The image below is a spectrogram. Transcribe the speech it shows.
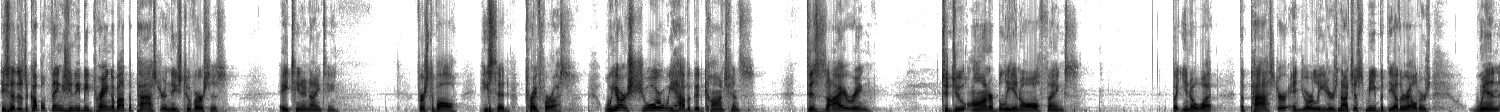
He said there's a couple things you need to be praying about the pastor in these two verses 18 and 19. First of all, he said, Pray for us. We are sure we have a good conscience, desiring to do honorably in all things. But you know what? The pastor and your leaders, not just me, but the other elders, when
